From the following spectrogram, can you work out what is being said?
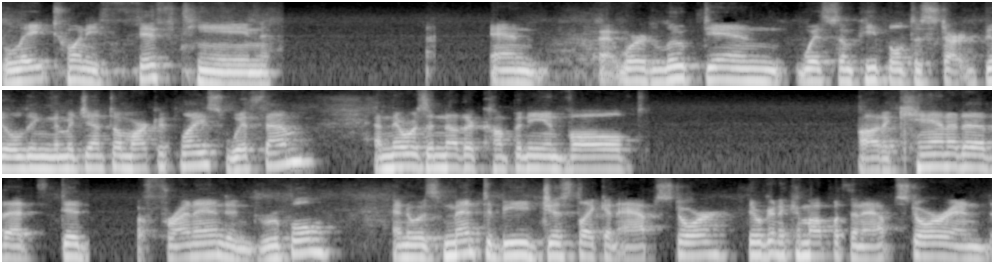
late 2015, and uh, we're looped in with some people to start building the Magento marketplace with them. And there was another company involved out of Canada that did a front end in Drupal. And it was meant to be just like an app store. They were going to come up with an app store, and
